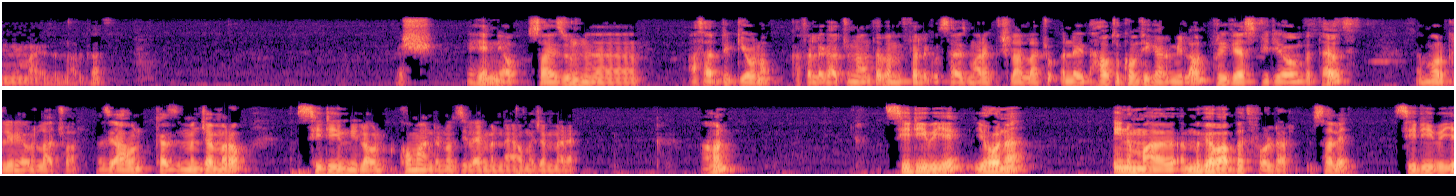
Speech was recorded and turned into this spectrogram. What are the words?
ሚኒማይዝ እናድርጋት። እሺ ይሄን ያው size ኡን አሳድጌው ነው። ከፈለጋችሁ እናንተ በምትፈልጉት size ማድረግ ትችላላችሁ። እንዴት how to configure የሚለውን previous ቪዲዮውን ብታዩት more clear ይሆንላችኋል። ስለዚህ አሁን ከዚህ የምንጀምረው ሲዲ የሚለውን command ነው እዚህ ላይ የምናየው መጀመሪያ። አሁን ሲዲ ብዬ የሆነ ኢን የምገባበት folder ምሳሌ ሲዲ ብዬ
